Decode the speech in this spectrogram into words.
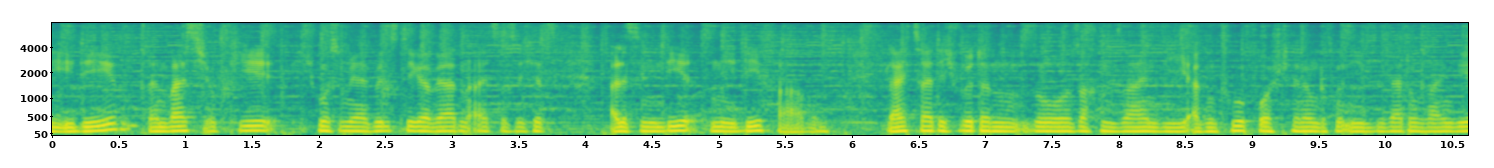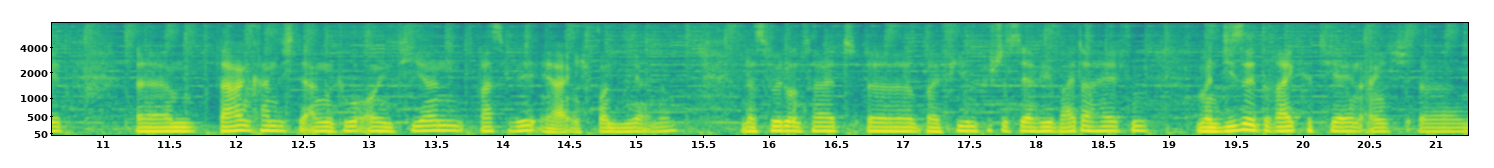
die Idee, dann weiß ich, okay, ich muss mir günstiger werden, als dass ich jetzt alles in die, in die Idee fahre. Gleichzeitig wird dann so Sachen sein wie Agenturvorstellung, dass man in die Bewertung reingeht. Ähm, daran kann sich der Agentur orientieren, was will er eigentlich von mir. Ne? Und das würde uns halt äh, bei vielen Pitches sehr viel weiterhelfen, wenn man diese drei Kriterien eigentlich äh,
